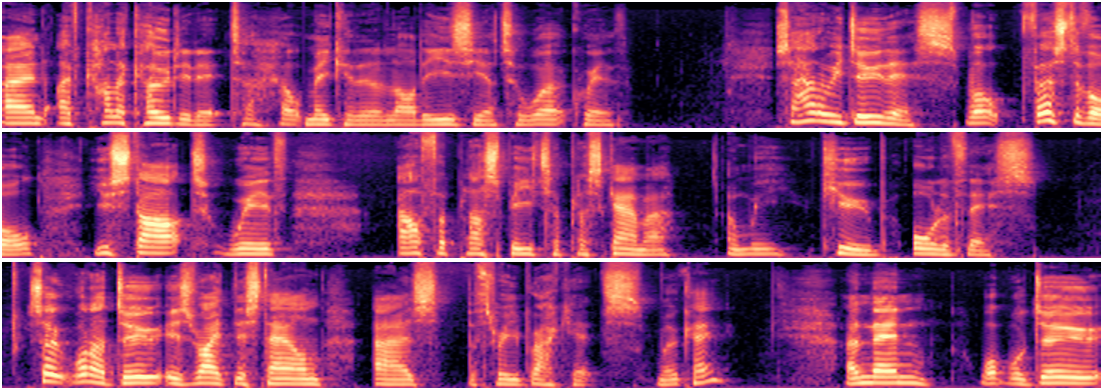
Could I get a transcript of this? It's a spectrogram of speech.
and I've color coded it to help make it a lot easier to work with. So how do we do this? Well, first of all, you start with alpha plus beta plus gamma and we cube all of this. So what I'll do is write this down as the three brackets, okay? And then what we'll do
